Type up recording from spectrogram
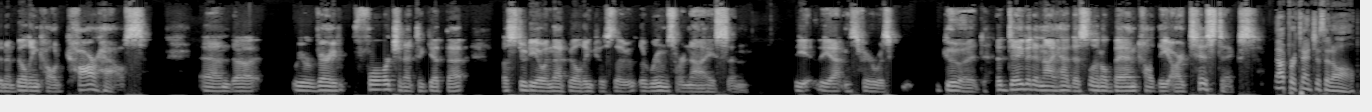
in a building called Carr House. And uh, we were very fortunate to get that a studio in that building because the, the rooms were nice and the the atmosphere was good. David and I had this little band called the Artistics. Not pretentious at all.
